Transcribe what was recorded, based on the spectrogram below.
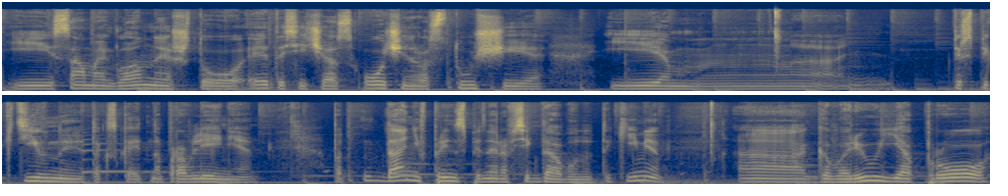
и самое главное, что это сейчас очень растущие и перспективные, так сказать, направления. Да, они, в принципе, наверное, всегда будут такими. А, говорю я про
